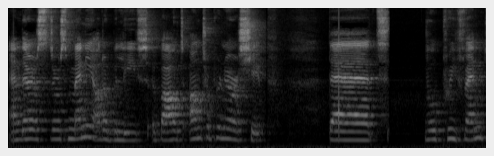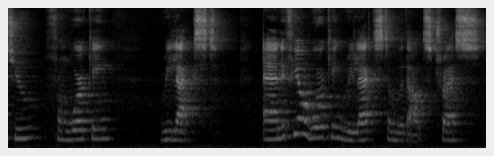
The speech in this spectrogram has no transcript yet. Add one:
And there's there's many other beliefs about entrepreneurship that will prevent you from working relaxed. And if you are working relaxed and without stress,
